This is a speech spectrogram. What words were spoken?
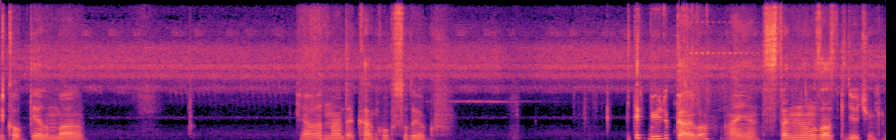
Bir koklayalım bakalım. Yarınlarda kan kokusu da yok. Bir tık büyüdük galiba. Aynen. Staminamız az gidiyor çünkü.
